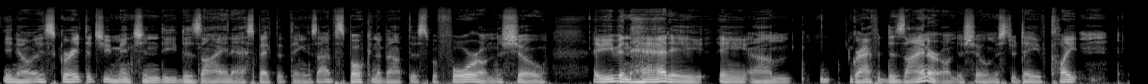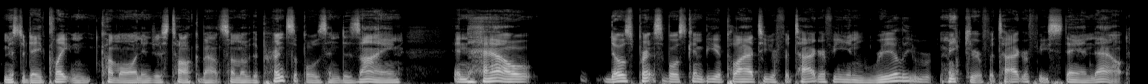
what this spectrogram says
You know, it's great that you mentioned the design aspect of things. I've spoken about this before on the show. I even had a a um, graphic designer on the show, Mr. Dave Clayton. Mr. Dave Clayton come on and just talk about some of the principles in design and how those principles can be applied to your photography and really make your photography stand out.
